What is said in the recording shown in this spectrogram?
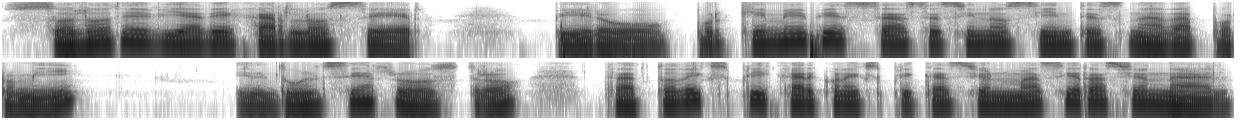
solo debía dejarlo ser. Pero, ¿por qué me besaste si no sientes nada por mí? El dulce rostro trató de explicar con explicación más irracional.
